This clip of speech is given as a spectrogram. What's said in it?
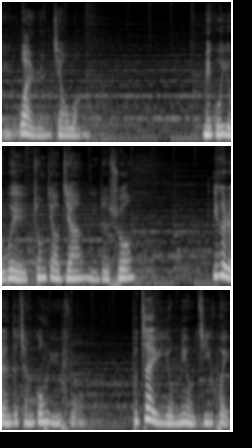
与外人交往。美国有位宗教家米勒说。一个人的成功与否，不在于有没有机会，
